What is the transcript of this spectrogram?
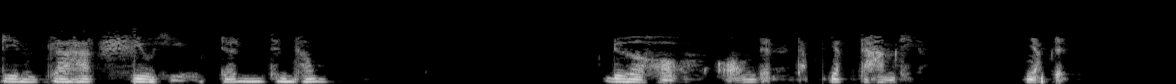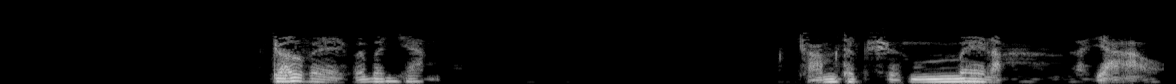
Tiên ca hát siêu diệu trên thinh không. Đưa hồn ổn định thập giác tham thiền, nhập định. Trở về với bên giác. Cảm thức sự mê lầm là giả ảo.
